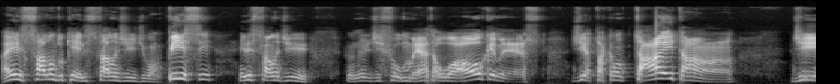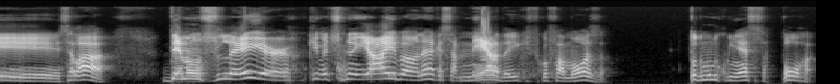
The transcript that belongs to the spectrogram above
Aí eles falam do que? Eles falam de, de One Piece, eles falam de, de Full Metal Alchemist, de Attack on Titan, de, sei lá, Demon Slayer, Kimetsu no Yaiba, né? Que essa merda aí que ficou famosa. Todo mundo conhece essa porra.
